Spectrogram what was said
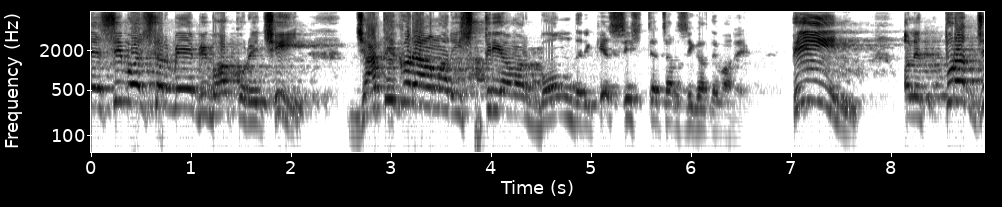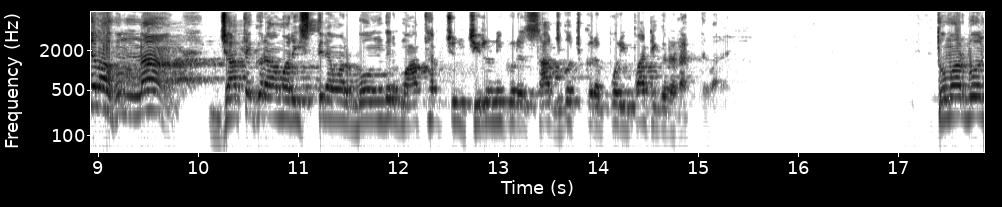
বেশি বয়সের মেয়ে বিবাহ করেছি, যাতে করে আমার স্ত্রী আমার বোনদেরকে শিষ্টাচার শিখাতে পারে। তিন বলে তোরা জেলা হন না যাতে করে আমার স্ত্রী আমার বোনদের মাথার চুল চিরুনি করে, সাজগোজ করে, পরিপাটি করে রাখতে পারে। তোমার বোন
